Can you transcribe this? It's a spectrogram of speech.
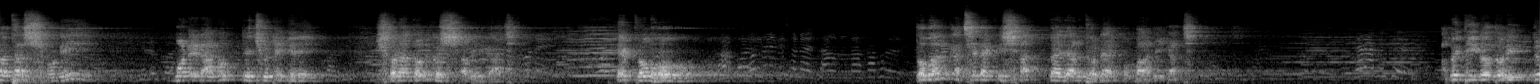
কথা শুনে মনের আনন্দে ছুটে গেলে সনাতন গোস্বামীর কাছে, হে প্রভু, তোমার কাছে নাকি সাত হাজার ধরে এক বাড়ি আছে? আমি দিন দরিদ্র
